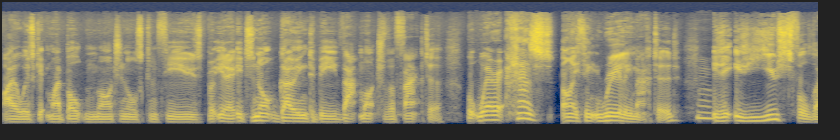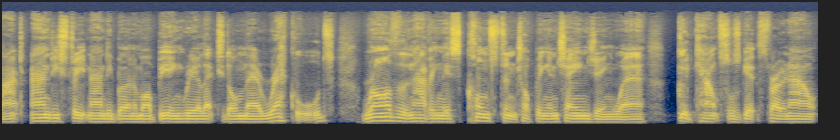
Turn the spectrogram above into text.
I always get my Bolton marginals confused, but you know, it's not going to be that much of a factor. But where it has, I think, really mattered mm. is it is useful that Andy Street and Andy Burnham are being re-elected on their records rather than having this constant chopping and changing where good councils get thrown out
